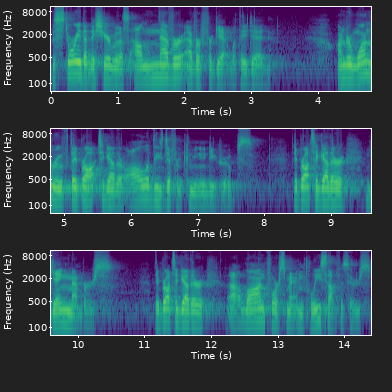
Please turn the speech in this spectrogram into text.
the story that they shared with us, I'll never ever forget what they did. Under one roof, they brought together all of these different community groups. They brought together gang members. They brought together uh, law enforcement and police officers.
